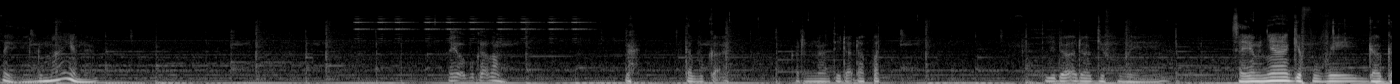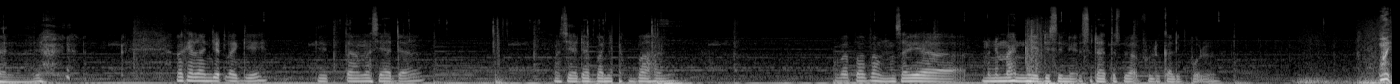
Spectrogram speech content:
Eh, lumayan ya. Ayo buka bang. Nah kita buka karena tidak dapat. Tidak ada giveaway. Sayangnya giveaway gagal. Oke lanjut lagi. Kita masih ada. Masih ada banyak bahan. Bapak bang saya menemani di sini 120 kali pull Woi!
